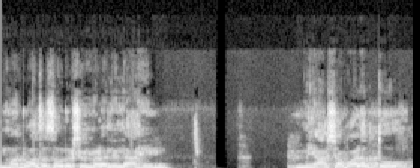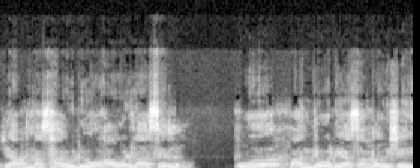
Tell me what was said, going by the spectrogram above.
महत्वाचं संरक्षण मिळालेलं आहे. मी आशा बाळगतो की आपणास हा व्हिडिओ आवडला असेल. व पानदिवड या सापाविषयी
